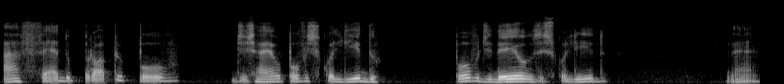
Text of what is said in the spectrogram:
a fé do próprio povo de Israel, o povo escolhido, povo de Deus escolhido, né?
